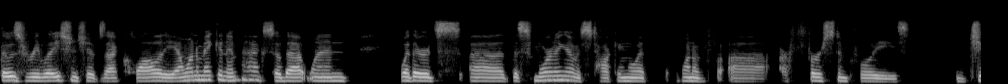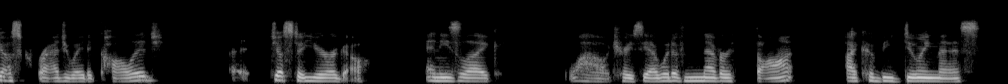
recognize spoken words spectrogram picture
those relationships that quality i want to make an impact so that when whether it's uh, this morning, I was talking with one of uh, our first employees, just graduated college uh, just a year ago. And he's like, wow, Tracy, I would have never thought I could be doing this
